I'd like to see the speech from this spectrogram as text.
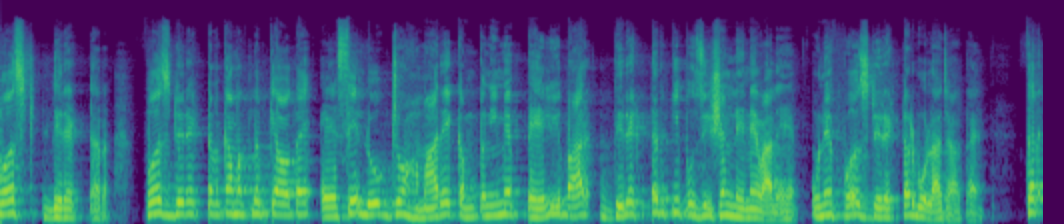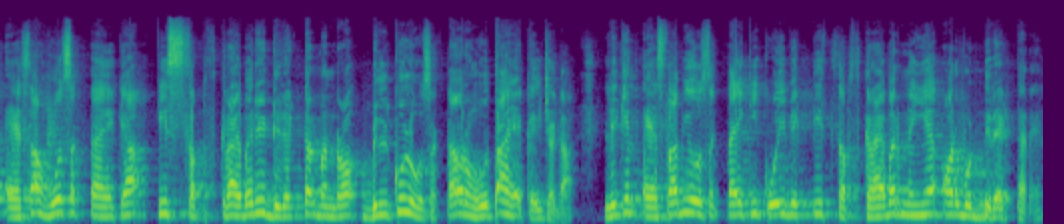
फ़र्स्ट डायरेक्टर फ़र्स्ट डायरेक्टर का मतलब क्या होता है? ऐसे लोग जो हमारे कंपनी में पहली बार डायरेक्टर की पोजीशन लेने वाले हैं। उन्हें फ़र्स्ट डायरेक्टर बोला जाता है। सर, ऐसा हो सकता है क्या कि सब्सक्राइबर ही डायरेक्टर बन रहा हो? बिल्कुल हो सकता है और होता है कई जगह। लेकिन ऐसा भी हो सकता है कि कोई व्यक्ति सब्सक्राइबर नहीं है और वो डायरेक्टर है।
